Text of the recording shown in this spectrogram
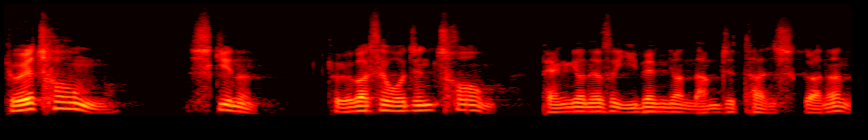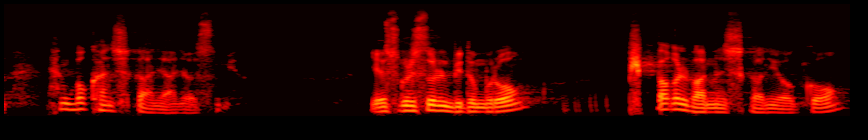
교회 처음 시기는 교회가 세워진 처음 100년에서 200년 남짓한 시간은 행복한 시간이 아니었습니다. 예수 그리스도를 믿음으로 핍박을 받는 시간이었고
